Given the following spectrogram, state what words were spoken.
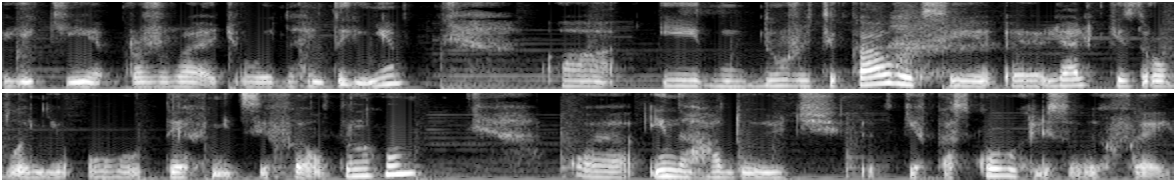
які проживають у. А, І дуже цікаво, ці е, ляльки зроблені у техніці фелтингу е, і нагадують таких казкових лісових фей.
